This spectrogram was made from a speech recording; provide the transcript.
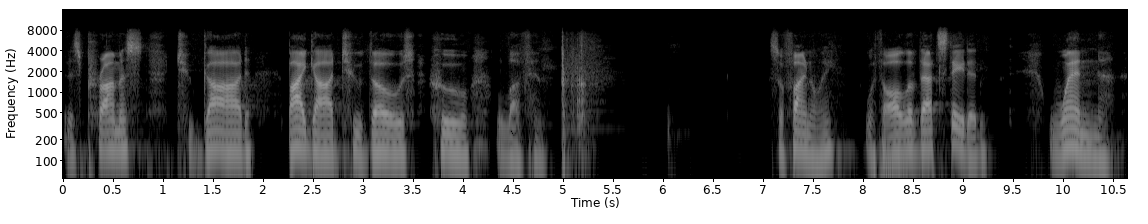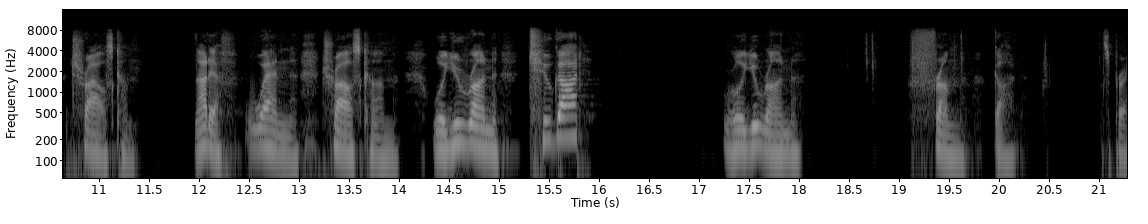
It is promised to God, by God, to those who love Him. So, finally, with all of that stated, when trials come, not if, when trials come, will you run to God will you run from God? Let's pray.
